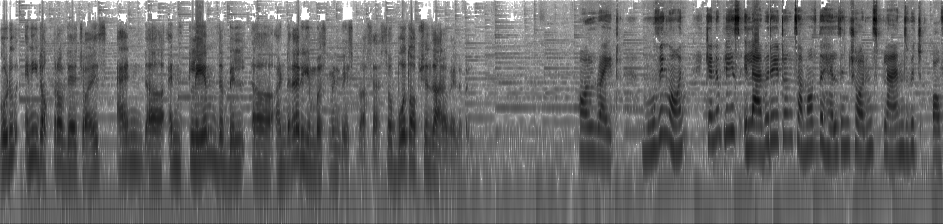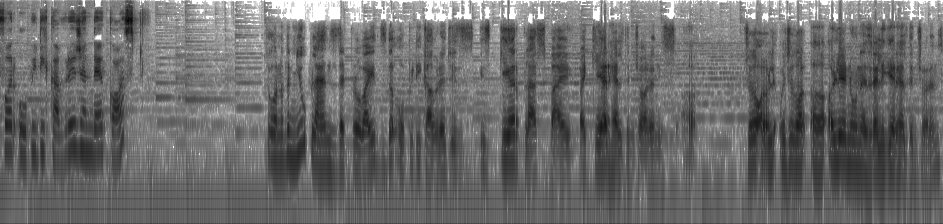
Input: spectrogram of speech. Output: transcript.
go to any doctor of their choice and uh, and claim the bill uh, under a reimbursement based process. So both options are available. All right. Moving on, can you please elaborate on some of the health insurance plans which offer OPD coverage and their cost? So one of the new plans that provides the OPD coverage is is Care Plus by by Care Health Insurance, uh, which was uh, earlier known as Religare Health Insurance.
